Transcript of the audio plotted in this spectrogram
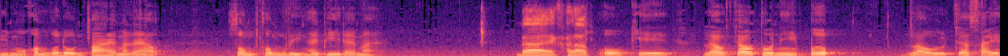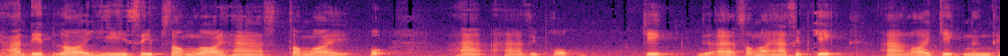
พี่หมอคอมก็โดนป้ายมาแล้ว ส่งส่งลิงก์ให้พี่ได้ไหมได้ครับ โอเค แล้วเจ้าตัวนี้ปุ๊บ เราจะใส่ฮาร์ดดิสร้อยยี่สิบสองร้อยห้าสองร้อย หกห้าห้าสิบหกกิกเออสองร้อยห้าสิบกิกห้าร้อยกิกหนึ่งเท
